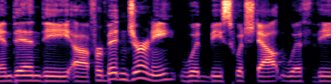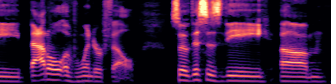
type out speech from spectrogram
and then the uh, Forbidden Journey would be switched out with the Battle of Winterfell. So this is the um,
